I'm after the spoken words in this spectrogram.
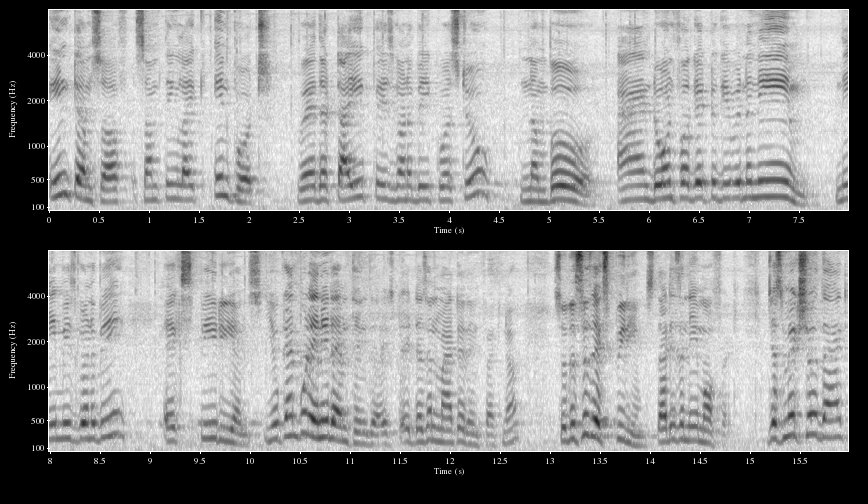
in terms of something like input where the type is going to be equals to number and don't forget to give it a name. Name is going to be experience. You can put any damn thing there. It, it doesn't matter in fact, no. So this is experience. That is the name of it. Just make sure that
